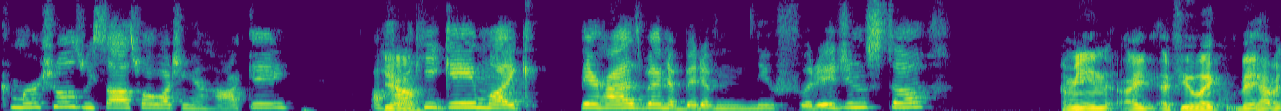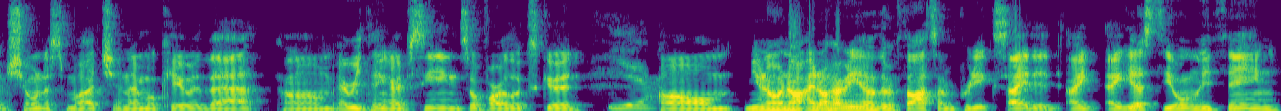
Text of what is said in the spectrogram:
commercials. We saw us while watching a hockey, a Yeah. hockey game. Like, there has been a bit of new footage and stuff. I mean, I, I feel like they haven't shown us much, and I'm okay with that. Um, everything I've seen so far looks good. Yeah. Um, you know, no, I don't have any other thoughts. I'm pretty excited. I, I guess the only thing,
